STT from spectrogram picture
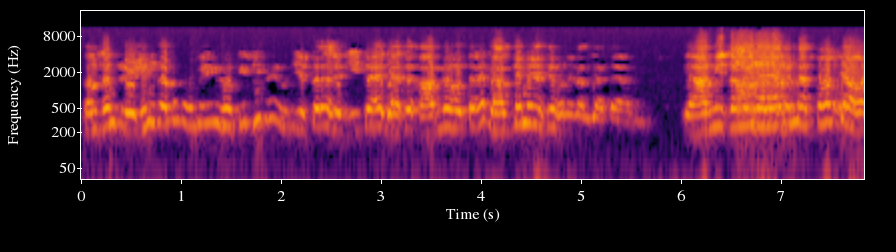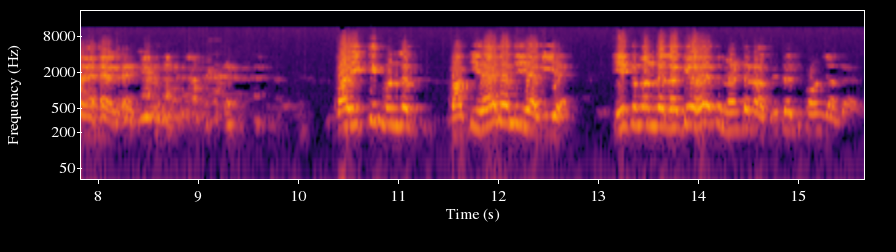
کنسنٹریشن کا تو بھی ہوتی تھی پھر، جس طرح سے جیتا ہے، جیسے خواب میں ہوتا ہے، جاگتے میں ایسے ہونے لگ جاتا ہے آدمی۔ کہ آدمی سمجھ رہا ہے کہ میں پہنچا ہوا ہے۔ بھائی کی منظر باقی رہ جاتی ہے گی ہے۔ ایک منظر لگے ہوئے تو مینٹل ہاسپٹل پہنچ جاتا ہے؟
